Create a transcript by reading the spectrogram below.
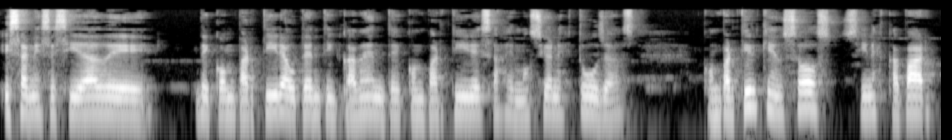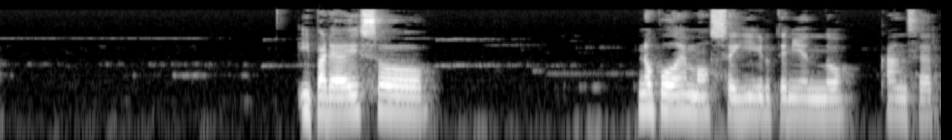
esa necesidad de, de compartir auténticamente, compartir esas emociones tuyas, compartir quién sos sin escapar. Y para eso no podemos seguir teniendo cáncer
